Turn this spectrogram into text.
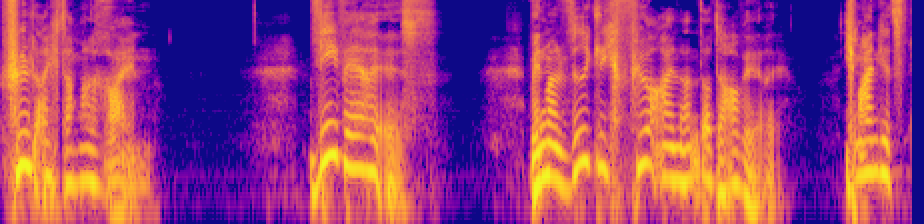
Fühlt euch da mal rein. Wie wäre es, wenn man wirklich füreinander da wäre. Ich meine jetzt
